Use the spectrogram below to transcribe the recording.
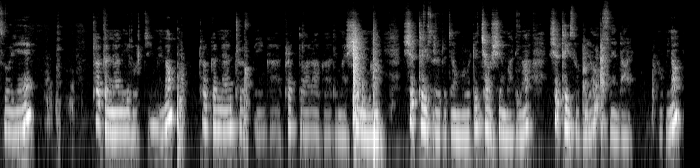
ဆိုရင်ထွက်ကနန်းလေးလို့ကြည့်မယ်နော်။ထွက်ကနန်းထွက်ပင်ကထွက်သွားတာကဒီမှာ8 5 8ထိပ်ဆိုတဲ့အတွက်ကြောင့်မလို့တက်6 8မှာဒီမှာ8ထိပ်ဆိုပြီးတော့အစင်ထားတယ်။ဟုတ်ပြီနော်။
